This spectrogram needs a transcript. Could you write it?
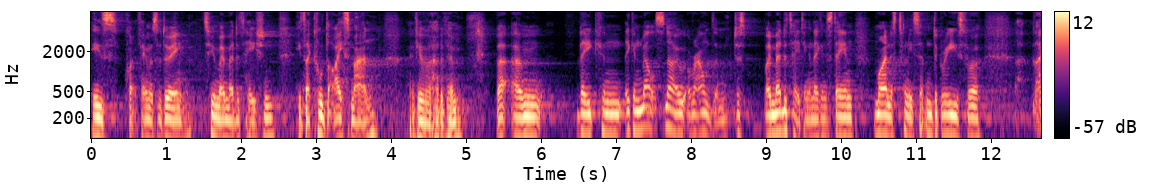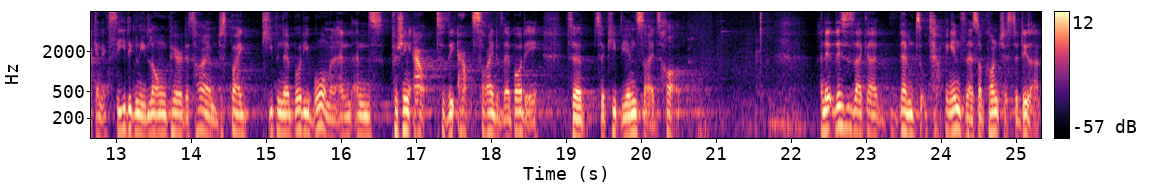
he's quite famous for doing Tummo meditation. He's like called the Iceman. If you've ever heard of him, but um, they can, they can melt snow around them just by meditating, and they can stay in minus 27 degrees for like an exceedingly long period of time just by keeping their body warm and, and pushing out to the outside of their body to, to keep the insides hot. And it, this is like a, them sort of tapping into their subconscious to do that.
